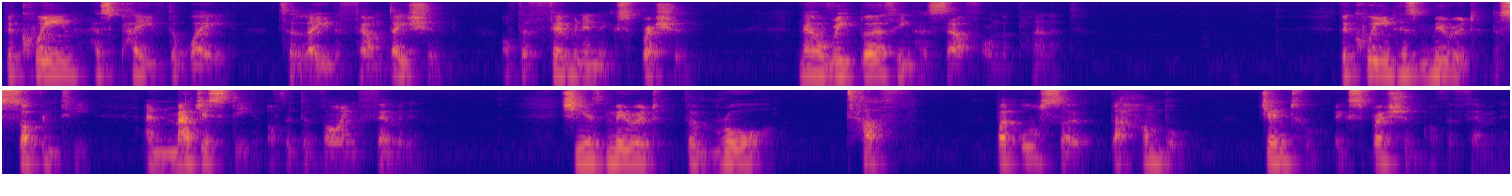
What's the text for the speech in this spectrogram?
The Queen has paved the way to lay the foundation of the feminine expression, now rebirthing herself on the planet. The Queen has mirrored the sovereignty and majesty of the divine feminine. She has mirrored the raw, tough, but also the humble gentle expression of the feminine.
